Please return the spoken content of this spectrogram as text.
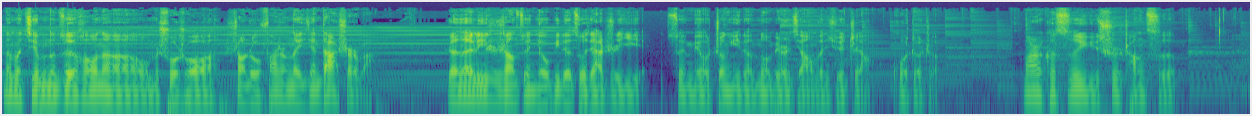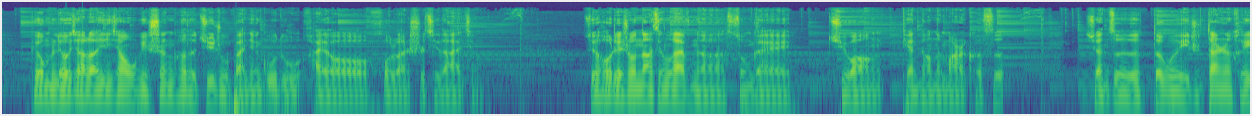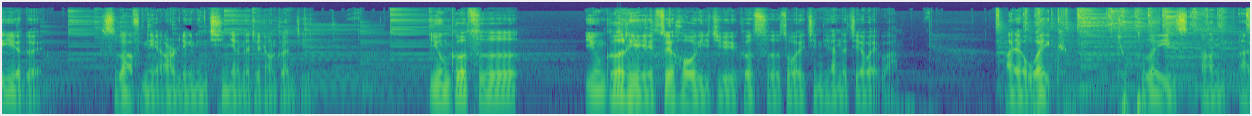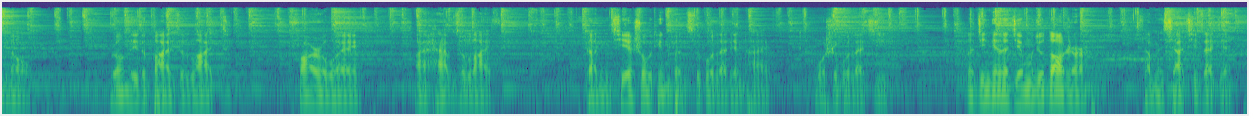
那么节目的最后呢，我们说说上周发生的一件大事儿吧。人类历史上最牛逼的作家之一，最没有争议的诺贝尔奖文学奖获得者马尔克斯与世长辞，给我们留下了印象无比深刻的巨著《百年孤独》，还有霍乱时期的爱情。最后这首《Nothing Left》呢，送给去往天堂的马尔克斯，选自德国的一支单人黑乐队 s w a f n i 2007年的这张专辑。引用歌词，引用歌里最后一句歌词作为今天的结尾吧。I awake to place unknown, rounded by the light, far away, I have the life。感谢收听本次过载电台，我是过载机。那今天的节目就到这儿，咱们下期再见。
